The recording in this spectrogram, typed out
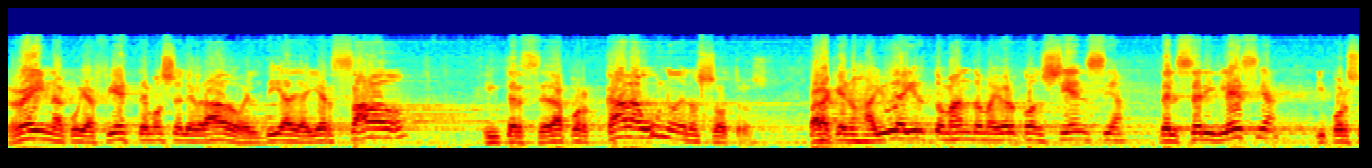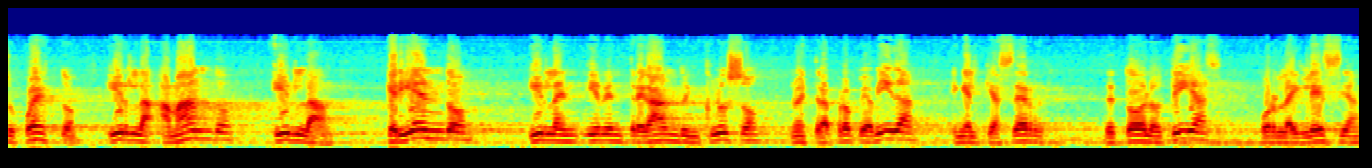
Reina cuya fiesta hemos celebrado el día de ayer sábado, interceda por cada uno de nosotros para que nos ayude a ir tomando mayor conciencia del ser iglesia y por supuesto irla amando, irla queriendo, irla ir entregando incluso nuestra propia vida en el quehacer de todos los días por la iglesia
